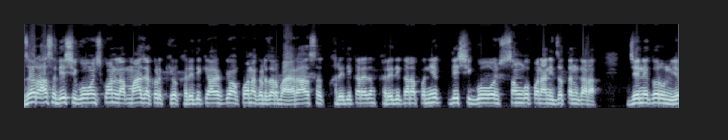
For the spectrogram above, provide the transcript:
जर असं देशी गोवंश कोणाला माझ्याकडे खरेदी करा किंवा कोणाकडे जर बाहेर असं खरेदी करायचं खरेदी करा पण एक देशी गोवंश संगोपन आणि जतन करा. जेणेकरून हे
